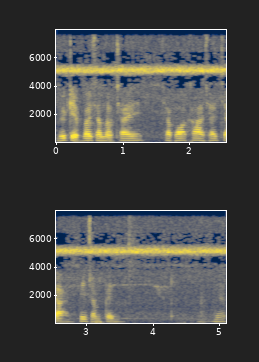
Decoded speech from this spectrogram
หรือเก็บไว้สำหรับใช้เฉพาะค่าใช้จ่ายที่จำเป็น เนี่ย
